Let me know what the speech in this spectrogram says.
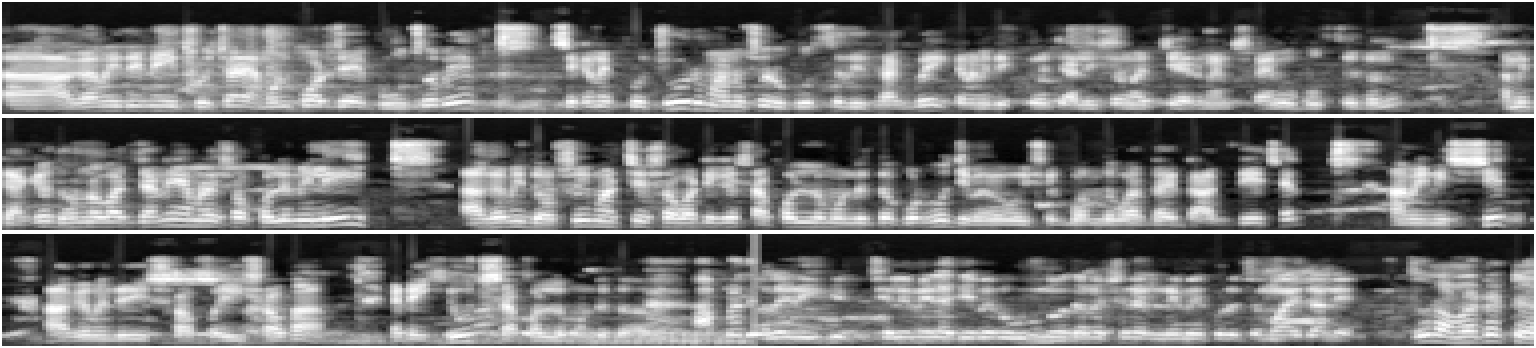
আহ, আগামী দিনে এই প্রচার এমন পর্যায়ে পৌঁছবে সেখানে প্রচুর মানুষের উপস্থিতি থাকবে। এখানে আমি দেখতে পাচ্ছি আলিশামার চেয়ারম্যান সাহেব উপস্থিত হলো। আমি তাকেও ধন্যবাদ জানাই। আমরা সকলে মিলেই আগামী দশই মার্চের সভাটিকে সাফল্যমণ্ডিত করব। যেভাবে অভিষেক বন্দ্যোপাধ্যায় ডাক দিয়েছেন আমি নিশ্চিত আগামী দিনে এই সভা- এই সভা একটা হিউজ সাফল্যমণ্ডিত হবে। আপনাদের দলের এই যে ছেলেমেয়েরা যেভাবে উন্নত আনুষ্ঠানে নেমে পড়েছে ময়দানে দেখুন আমরা একটা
